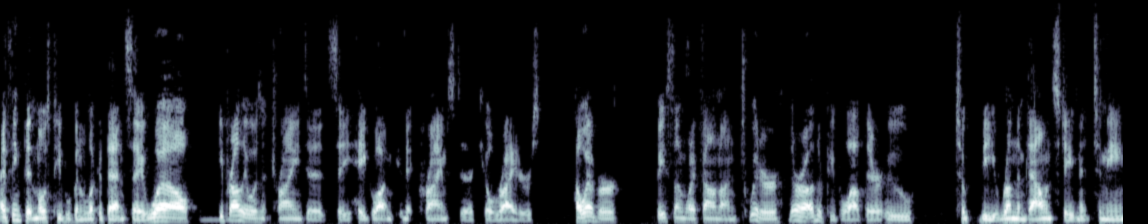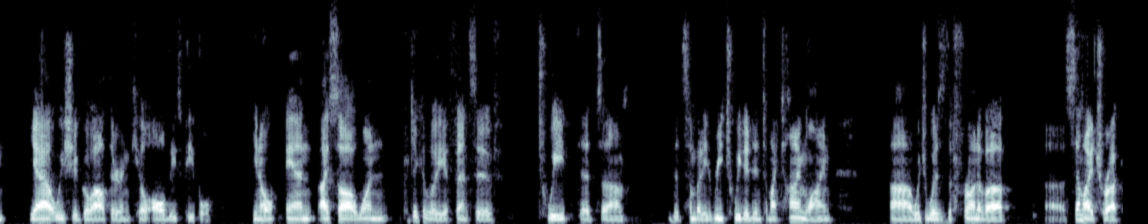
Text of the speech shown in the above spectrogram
I think that most people can look at that and say, well, he probably wasn't trying to say, hey, go out and commit crimes to kill rioters. However, based on what I found on Twitter, there are other people out there who took the run them down statement to mean, yeah, we should go out there and kill all these people. You know, and I saw one particularly offensive tweet that um, that somebody retweeted into my timeline, uh, which was the front of a, a semi truck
